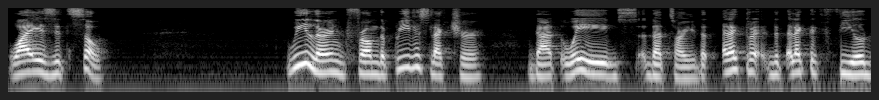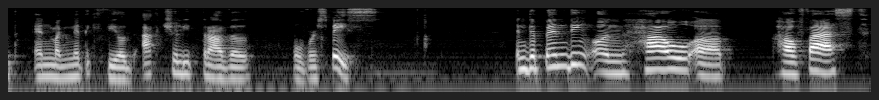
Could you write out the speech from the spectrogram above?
Why is it so? We learned from the previous lecture that waves, that sorry, that electric, that electric field and magnetic field actually travel over space. And depending on how uh, how fast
